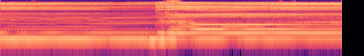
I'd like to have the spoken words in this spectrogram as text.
राघवेन्द्राय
